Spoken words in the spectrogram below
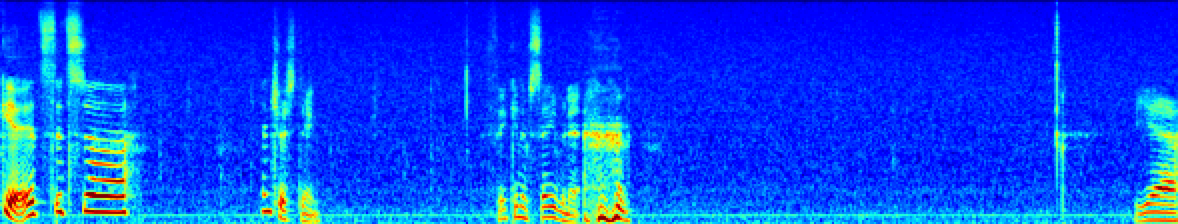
like it. It's it's uh interesting. Thinking of saving it. yeah.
